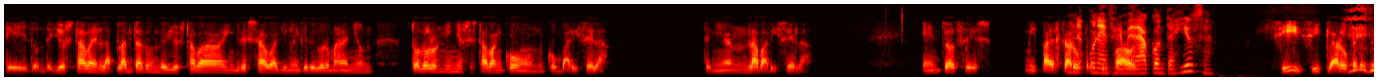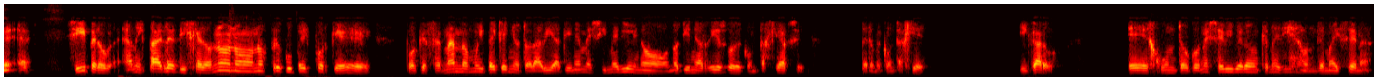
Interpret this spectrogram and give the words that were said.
eh, donde yo estaba, en la planta donde yo estaba ingresado, allí en el Gregorio Marañón, todos los niños estaban con, con varicela. Tenían la varicela. Entonces, mis padres, claro, una, enfermedad contagiosa. Sí, sí, claro, pero eh, sí, pero a mis padres les dijeron, no, no, no os preocupéis porque porque Fernando es muy pequeño todavía, tiene mes y medio y no, no tiene riesgo de contagiarse. Pero me contagié. Y claro, eh, junto con ese biberón que me dieron de maicena,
